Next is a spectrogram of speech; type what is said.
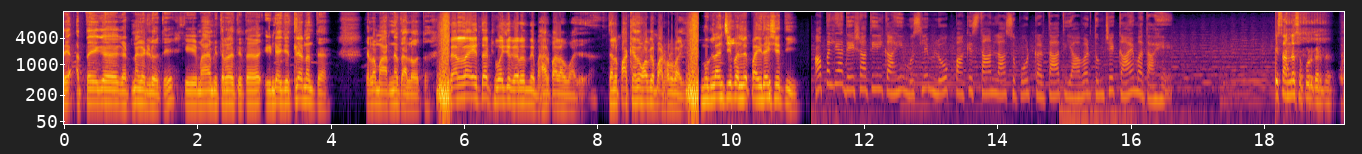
ते आत्ता एक घटना घडली होती की माझ्या मित्राला तिथं इंडिया जिंकल्यानंतर त्याला मारण्यात आलं होतं. त्यांना इथं ठेवायची गरज नाही बाहेर पाडावं पाहिजे. त्याला पाकिस्तान वापस पाठवलं पाहिजे. मुघलांची पहिले पैदाइश आहे ती. आपल्या देशातील काही मुस्लिम लोक पाकिस्तानला सपोर्ट करतात यावर तुमचे काय मत आहे? पाकिस्तानला सपोर्ट करतात.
